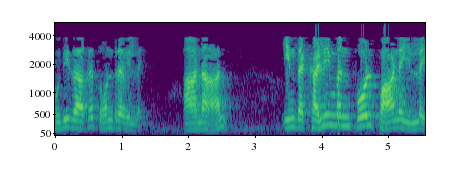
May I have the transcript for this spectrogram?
புதிதாக தோன்றவில்லை. ஆனால் இந்த களிமண் போல் பானை இல்லை.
